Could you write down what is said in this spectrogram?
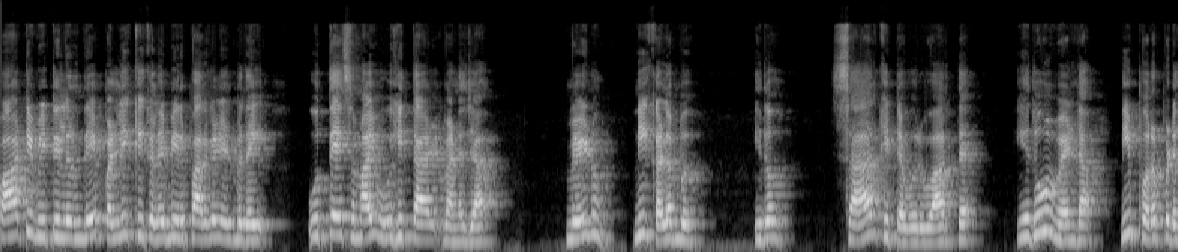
பாட்டி வீட்டிலிருந்தே பள்ளிக்கு கிளம்பியிருப்பார்கள் என்பதை உத்தேசமாய் ஊகித்தாள் வனஜா. வேணும் நீ கிளம்பு. இதோ சார் கிட்ட ஒரு வார்த்தை. எதுவும் வேண்டாம் நீ புறப்படு.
